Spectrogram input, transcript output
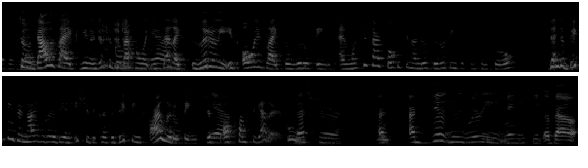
A big So that was like, you know, just to go back on what you Yeah. said, like literally it's always like the little things. And once you start focusing on those little things you can control, then the big things are not even going to be an issue because the big things are little things just Yeah. all clumped together. Ooh. That's true. Mm. I did. You really made me think about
